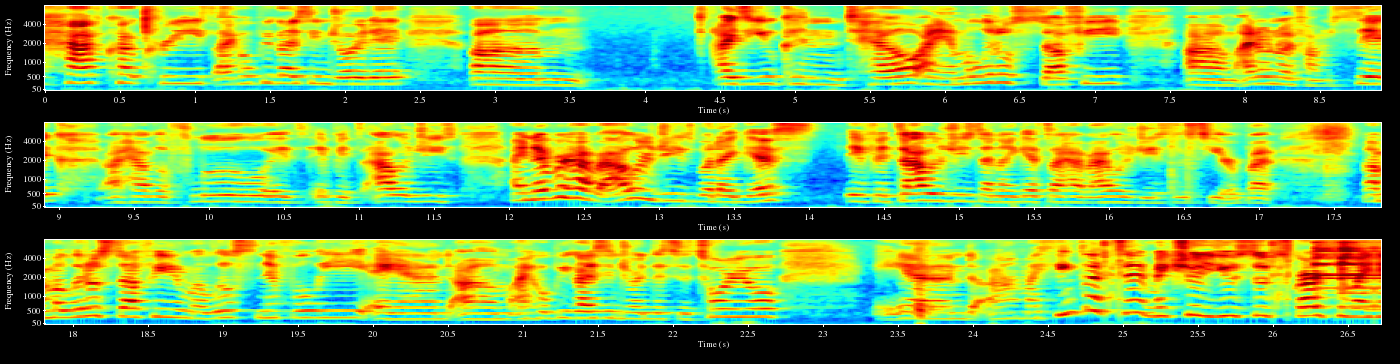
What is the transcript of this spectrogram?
half cut crease. I hope you guys enjoyed it. Um, as you can tell, I am a little stuffy. Um, I don't know if I'm sick. I have the flu. It's, if it's allergies. I never have allergies, but I guess if it's allergies, then I guess I have allergies this year. But I'm a little stuffy, I'm a little sniffly, and um, I hope you guys enjoyed this tutorial. And um, I think that's it. Make sure you subscribe to my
